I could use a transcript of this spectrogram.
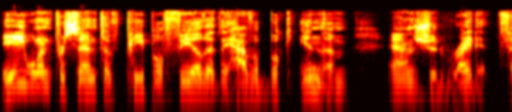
81% of people feel that they have a book in them and should write it.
